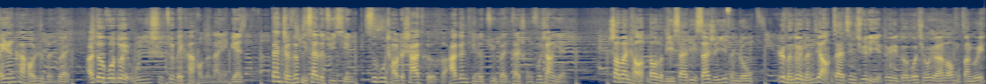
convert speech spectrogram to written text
没人看好日本队，而德国队无疑是最被看好的那一边。但整个比赛的剧情似乎朝着沙特和阿根廷的剧本在重复上演。上半场到了比赛第三十一分钟，日本队门将在禁区里对德国球员老姆犯规，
